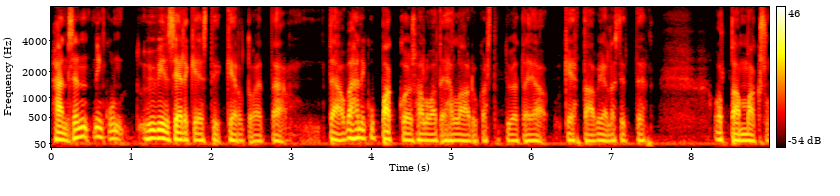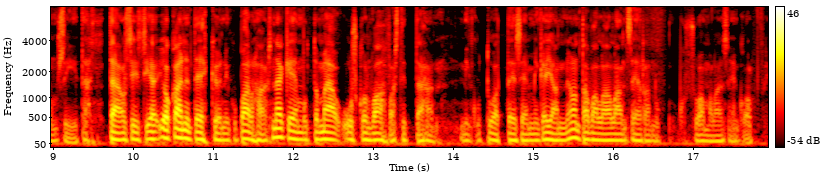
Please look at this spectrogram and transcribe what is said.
hän sen niin kuin, hyvin selkeästi kertoi, että tämä on vähän niin kuin pakko, jos haluaa tehdä laadukasta työtä ja kehtaa vielä sitten ottaa maksun siitä. Tämä on siis, ja jokainen tehköön niin kuin parhaaksi näkee, mutta mä uskon vahvasti tähän niin kuin tuotteeseen, minkä Janne on tavallaan lanseerannut suomalaiseen golfiin.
